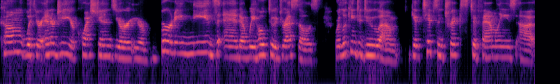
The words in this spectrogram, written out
come with your energy, your questions, your your burning needs, and uh, we hope to address those. We're looking to do um, give tips and tricks to families. Uh,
